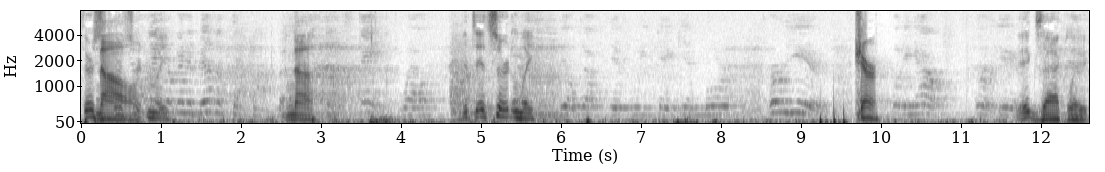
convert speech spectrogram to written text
there's, No. there's certainly We're going to build up that bond. No. Well, it's it's certainly build up if we take in more per year, Sure. putting out per year. exactly.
